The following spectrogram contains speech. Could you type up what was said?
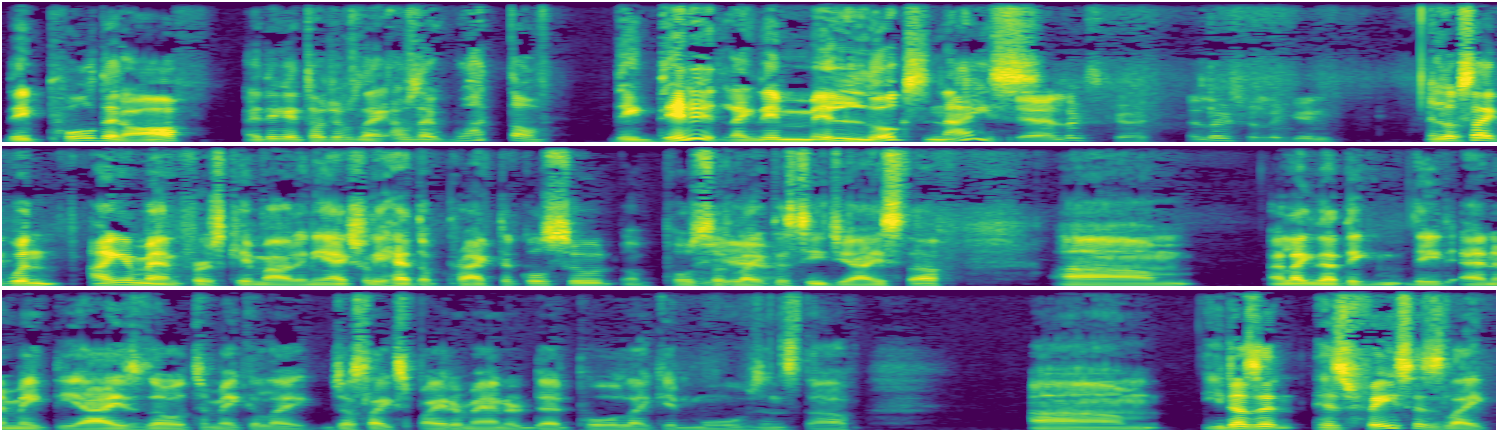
they pulled it off, I think I told you I was like I was like, what the? F-? They did it like they it looks nice. Yeah, it looks good. It looks really good. It looks like when Iron Man first came out and he actually had the practical suit opposed to like the CGI stuff. Um, I like that they they animate the eyes though to make it like just like Spider Man or Deadpool, like it moves and stuff. Um, he doesn't. His face is like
